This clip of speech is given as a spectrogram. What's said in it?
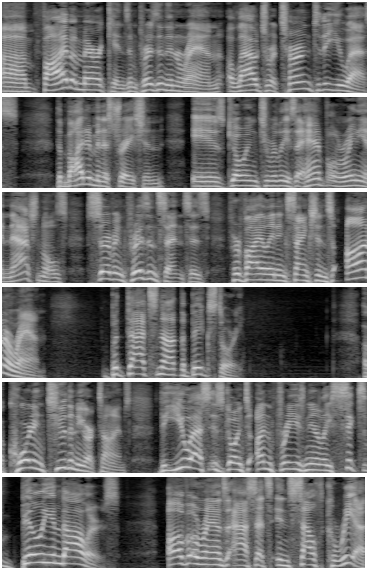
Um, five Americans imprisoned in Iran allowed to return to the U.S the Biden administration is going to release a handful of Iranian nationals serving prison sentences for violating sanctions on Iran. But that's not the big story. According to the New York Times, the U.S. is going to unfreeze nearly $6 billion of Iran's assets in South Korea.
